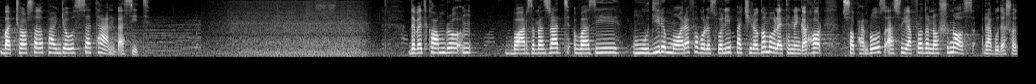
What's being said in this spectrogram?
به 453 تن رسید. دیوید کامرون با عرض مزرد وزیر مدیر معارف ولسوالی پچیراگان ولایت ننگرهار صبح امروز از سوی افراد ناشناس ربوده شد.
